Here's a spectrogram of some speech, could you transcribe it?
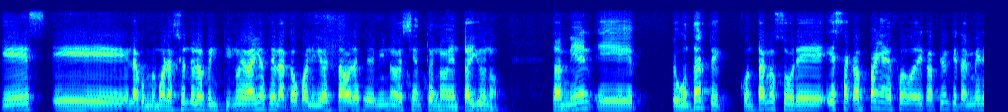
que es la conmemoración de los 29 años de la Copa Libertadores de 1991. También preguntarte, contarnos sobre esa campaña de Fuego de Campeón que también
